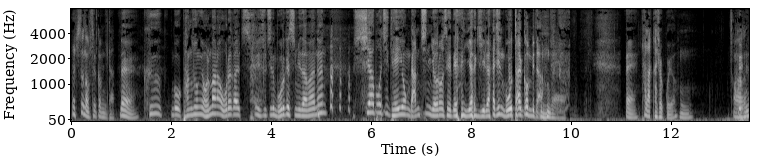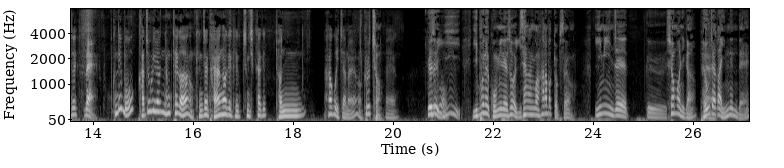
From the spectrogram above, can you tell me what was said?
할 수는 없을 겁니다. 네. 그, 뭐, 방송이 얼마나 오래 갈 수 있을지는 모르겠습니다만은, 시아버지 대용 남친 여럿에 대한 이야기를 하진 못할 겁니다. 네. 네. 탈락하셨고요. 음. 아 그- 근데 네. 근데 뭐 가족이라는 형태가 굉장히 다양하게 그 증식하게 변하고 있잖아요. 그렇죠. 네. 그래서 이, 이분의 고민에서 이상한 건 하나밖에 없어요. 이미 이제, 그, 시어머니가 배우자가 있는데,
